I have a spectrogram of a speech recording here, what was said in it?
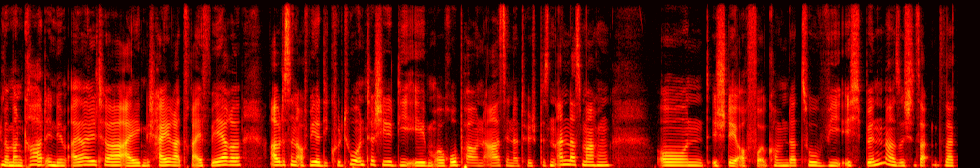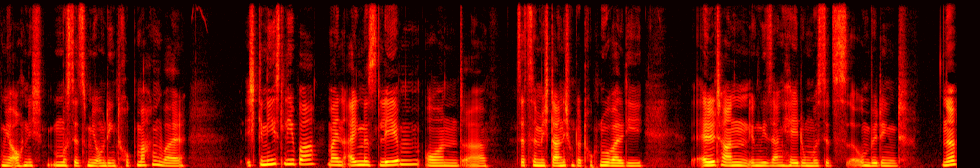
wenn man gerade in dem Alter eigentlich heiratsreif wäre. Aber das sind auch wieder die Kulturunterschiede, die eben Europa und Asien natürlich ein bisschen anders machen. Und ich stehe auch vollkommen dazu, wie ich bin. Also ich sage sag mir auch nicht, muss jetzt mir unbedingt Druck machen, weil ich genieße lieber mein eigenes Leben und äh, setze mich da nicht unter Druck, nur weil die Eltern irgendwie sagen, hey, du musst jetzt unbedingt, ne?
